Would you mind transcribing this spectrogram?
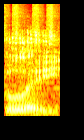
Blade.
